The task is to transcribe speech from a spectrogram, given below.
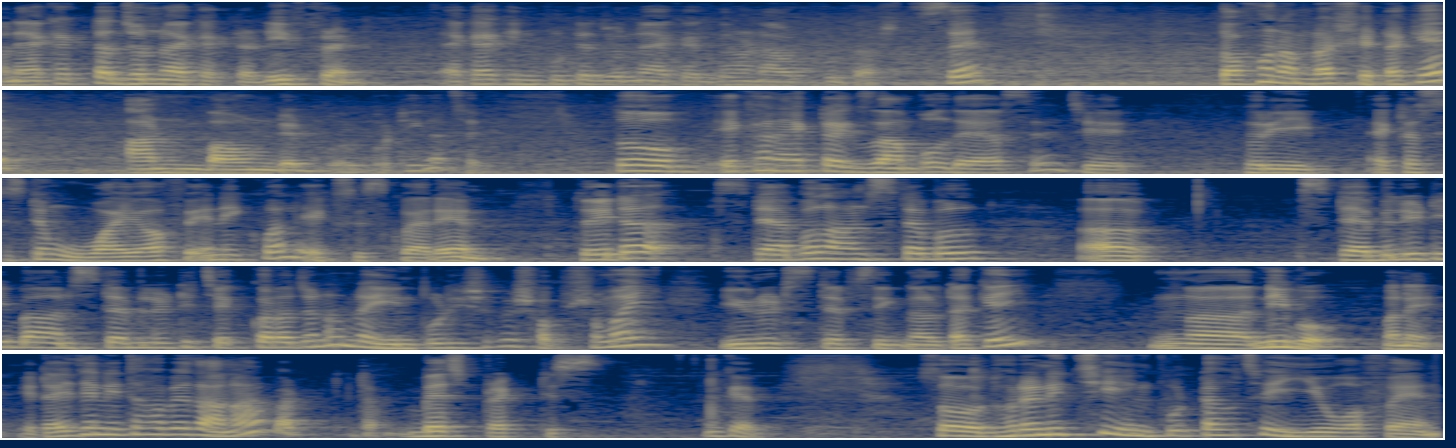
মানে এক একটার জন্য এক একটা ডিফারেন্ট এক এক ইনপুটের জন্য এক এক ধরনের আউটপুট আসছে তখন আমরা সেটাকে আনবাউন্ডেড বলব, ঠিক আছে? তো এখানে একটা এক্সাম্পল দেওয়া আছে যে, ধরি একটা system y of n equal x square n তো এটা স্টেবল আনস্টেবল স্টেবিলিটি বা আনস্টেবিলিটি চেক করার জন্য আমরা ইনপুট হিসেবে সবসময় ইউনিট স্টেপ সিগন্যালটাকেই নিব। মানে এটাই যে নিতে হবে তা না বাট এটা বেস্ট প্র্যাকটিস ওকে সো ধরে নিচ্ছি ইনপুটটা হচ্ছে u of n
